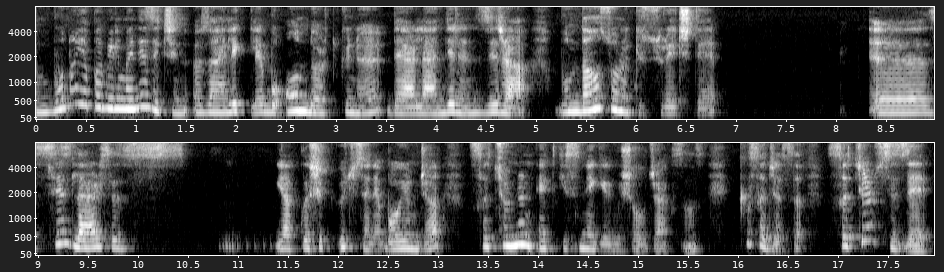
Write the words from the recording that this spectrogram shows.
Bunu yapabilmeniz için özellikle bu 14 günü değerlendirin. Zira bundan sonraki süreçte sizler siz yaklaşık 3 sene boyunca Satürn'ün etkisine girmiş olacaksınız. Kısacası Satürn sizi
